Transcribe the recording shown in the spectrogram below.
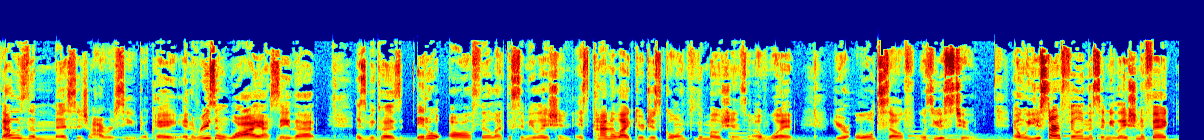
That was the message I received, okay? And the reason why I say that is because it'll all feel like a simulation. It's kind of like you're just going through the motions of what your old self was used to. And when you start feeling the simulation effect,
